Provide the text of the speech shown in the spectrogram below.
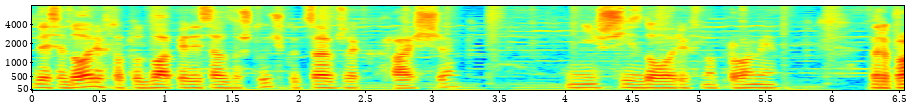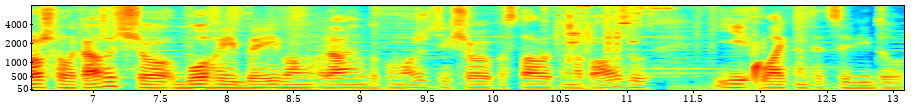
10 доларів, тобто 2,50 за штучку, це вже краще, ніж 6 доларів на промі. Перепрошую, але кажуть, що боги eBay вам реально допоможуть, якщо ви поставите на паузу і лайкнете це відео.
